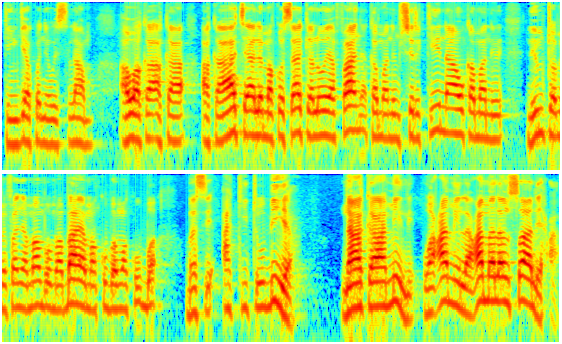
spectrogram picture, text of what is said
akiingia kwenye uislamu au akaacha aka, aka, yale makosa yake aliyoyafanya kama ni mshirikina au kama ni, ni mtu amefanya mambo mabaya makubwa makubwa basi akitubia na akaamini waamila amalan saliha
